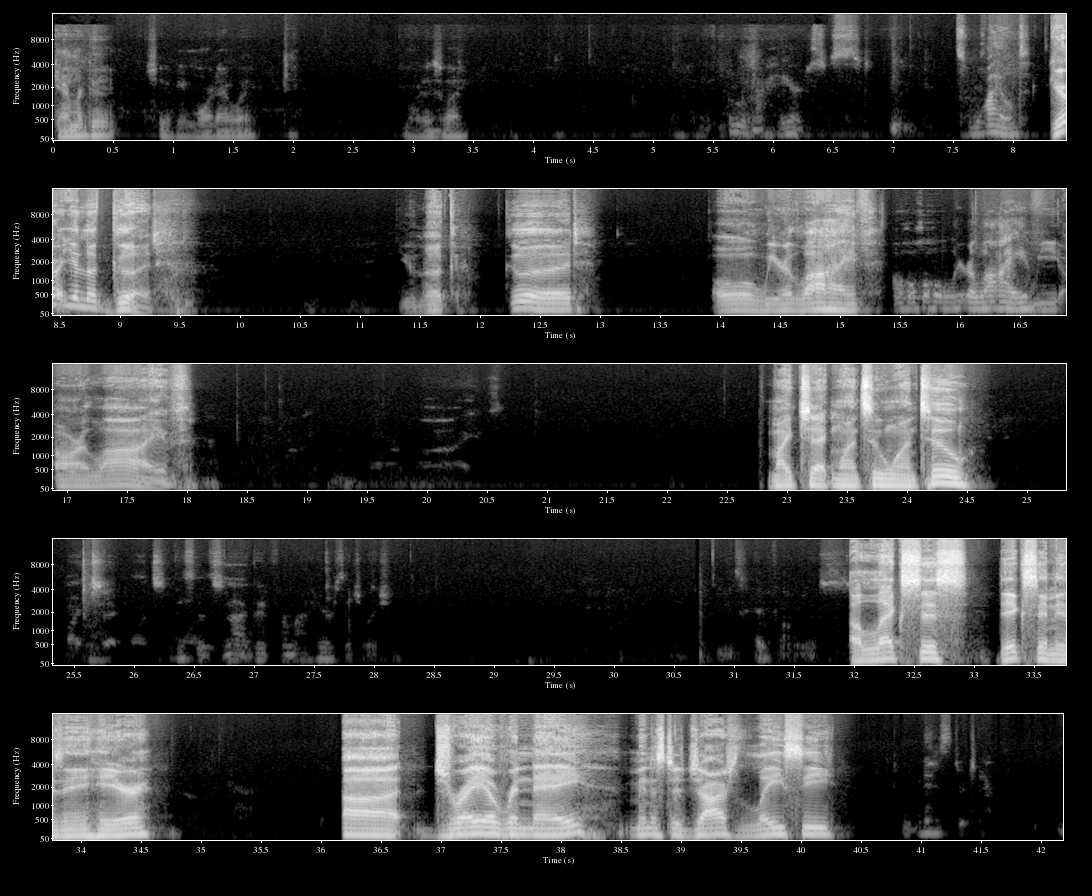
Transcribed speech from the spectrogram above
Camera good? Should it be more that way? More this way? Ooh, my hair is just it's wild. Girl, you look good. You look good. Oh, we are live. Oh, we're live. We are live. Mic check one two one two. This is not good for my hair situation. These headphones. Alexis Dixon is in here. Uh Drea Renee, Minister Josh Lacey.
